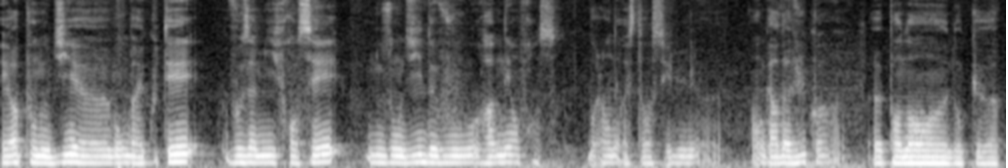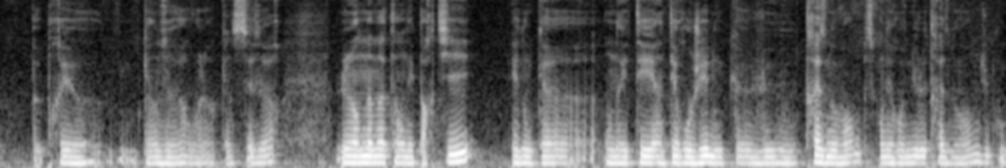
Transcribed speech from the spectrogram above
et hop, on nous dit euh, bon bah écoutez, vos amis français nous ont dit de vous ramener en France. Voilà, on est resté en cellule, euh, en garde à vue quoi, pendant donc à peu près 15 heures, voilà, 15-16 heures. Le lendemain matin, on est parti. Et donc, on a été interrogé donc, le 13 novembre, parce qu'on est revenu le 13 novembre du coup.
